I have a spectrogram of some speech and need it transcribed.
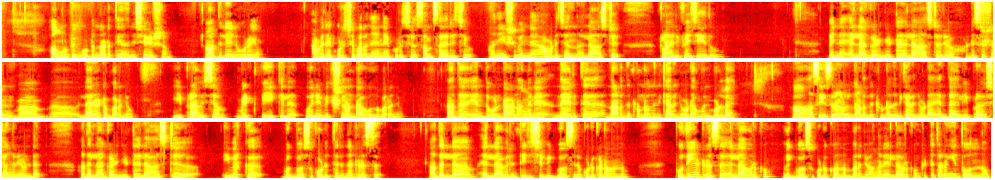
അങ്ങോട്ടും ഇങ്ങോട്ടും നടത്തി. അതിനുശേഷം അതിലെ നൂറയും അവരെക്കുറിച്ച് പറഞ്ഞതിനെക്കുറിച്ച് സംസാരിച്ചു. അനീഷ് പിന്നെ അവിടെ ചെന്ന് ലാസ്റ്റ് ക്ലാരിഫൈ ചെയ്തു. പിന്നെ എല്ലാം കഴിഞ്ഞിട്ട് ലാസ്റ്റ് ഒരു ഡിസിഷൻ ലാലേട്ടൻ പറഞ്ഞു ഈ പ്രാവശ്യം മിഡ് വീക്കിൽ ഒരു എവിക്ഷൻ ഉണ്ടാകുമെന്ന് പറഞ്ഞു. അത് എന്തുകൊണ്ടാണ് അങ്ങനെ നേരത്തെ നടന്നിട്ടുണ്ടോയെന്ന് എനിക്ക് അറിഞ്ഞുകൂടാ മുൻപുള്ള സീസണുകളിൽ നടന്നിട്ടുണ്ടോയെന്ന് എനിക്ക് അറിഞ്ഞുകൂടാ എന്തായാലും ഈ പ്രാവശ്യം അങ്ങനെയുണ്ട്. അതെല്ലാം കഴിഞ്ഞിട്ട് ലാസ്റ്റ് ഇവർക്ക് ബിഗ് ബോസ് കൊടുത്തിരുന്ന ഡ്രസ്സ് അതെല്ലാം എല്ലാവരും തിരിച്ച് ബിഗ് ബോസിന് കൊടുക്കണമെന്നും പുതിയ ഡ്രസ്സ് എല്ലാവർക്കും ബിഗ് ബോസ് കൊടുക്കുമെന്നും പറഞ്ഞു. അങ്ങനെ എല്ലാവർക്കും കിട്ടിത്തുടങ്ങിയെന്ന് തോന്നുന്നു.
